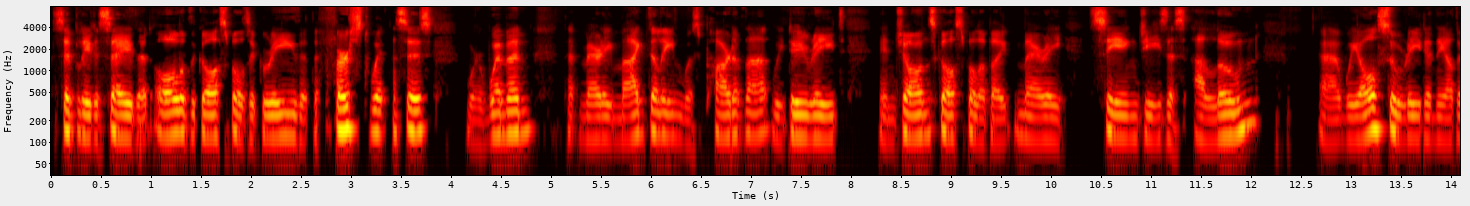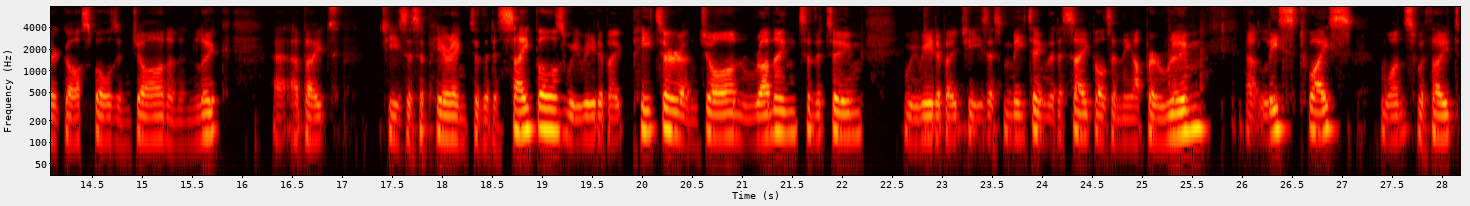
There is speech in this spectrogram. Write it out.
simply to say that all of the Gospels agree that the first witnesses were women, that Mary Magdalene was part of that. We do read in John's Gospel about Mary seeing Jesus alone. Uh, we also read in the other Gospels, in John and in Luke, uh, about Jesus appearing to the disciples. We read about Peter and John running to the tomb. We read about Jesus meeting the disciples in the upper room at least twice, once without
